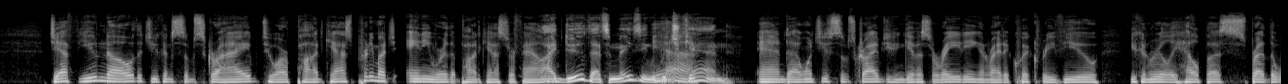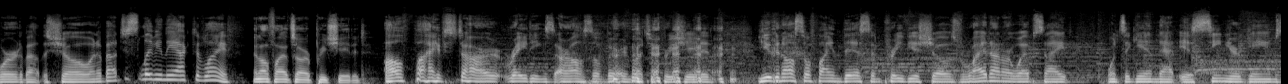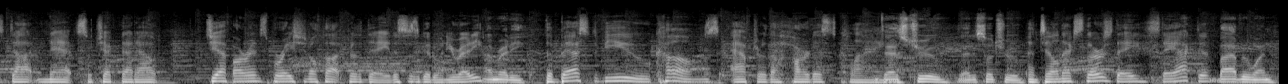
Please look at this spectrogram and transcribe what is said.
Jeff, you know that you can subscribe to our podcast pretty much anywhere that podcasts are found. I do. That's amazing. But you can. And uh, once you've subscribed, you can give us a rating and write a quick review. You can really help us spread the word about the show and about just living the active life. And all fives are appreciated. All five star ratings are also very much appreciated. you can also find this and previous shows right on our website. Once again, that is seniorgames.net. So check that out. Jeff, our inspirational thought for the day. This is a good one. You ready? I'm ready. The best view comes after the hardest climb. That's true. That is so true. Until next Thursday, stay active. Bye, everyone.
